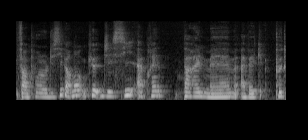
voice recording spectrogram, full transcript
enfin pour Lucie, pardon, que Jessie apprenne par elle-même, avec peu de,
